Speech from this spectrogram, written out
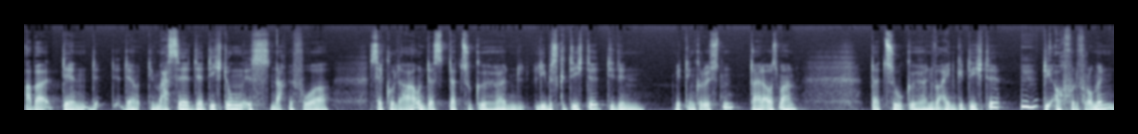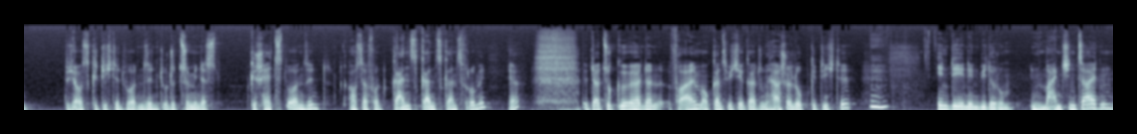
Aber den, der, die Masse der Dichtungen ist nach wie vor säkular und das, dazu gehören Liebesgedichte, die den mit den größten Teil ausmachen. Dazu gehören Weingedichte, mhm. die auch von Frommen durchaus gedichtet worden sind oder zumindest geschätzt worden sind, außer von ganz, ganz, ganz Frommen. Ja? Dazu gehören dann vor allem auch ganz wichtige Gattung Herrscherlobgedichte, mhm. In denen wiederum in manchen Zeiten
